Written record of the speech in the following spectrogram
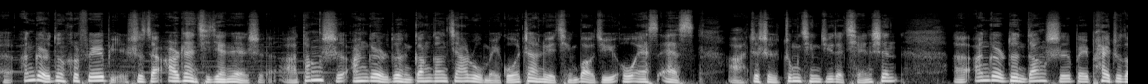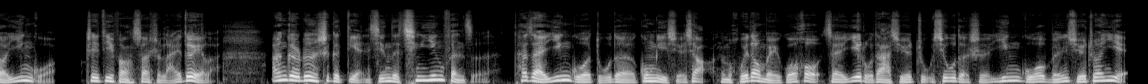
呃，安格尔顿和菲尔比是在二战期间认识的啊。当时安格尔顿刚刚加入美国战略情报局 OSS，啊，这是中情局的前身。呃，安格尔顿当时被派驻到英国，这地方算是来对了。安格尔顿是个典型的亲英分子，他在英国读的公立学校，那么回到美国后，在耶鲁大学主修的是英国文学专业。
